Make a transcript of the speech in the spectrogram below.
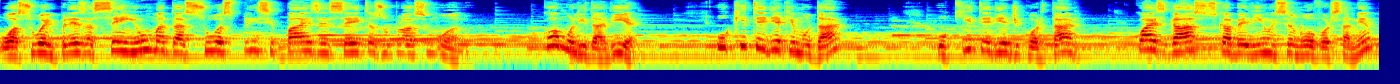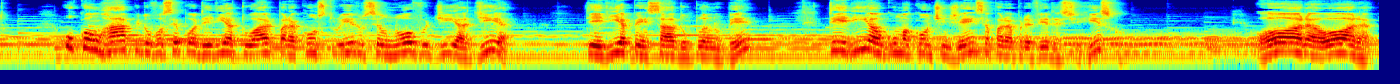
ou a sua empresa sem uma das suas principais receitas no próximo ano. Como lidaria? O que teria que mudar? O que teria de cortar? Quais gastos caberiam em seu novo orçamento? O quão rápido você poderia atuar para construir o seu novo dia a dia? Teria pensado um plano B? Teria alguma contingência para prever este risco? Ora, ora,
